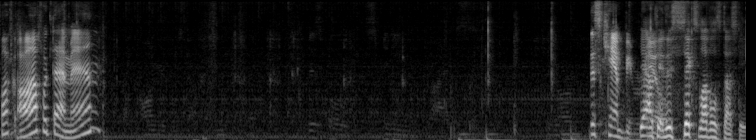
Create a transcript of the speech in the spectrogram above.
Fuck off with that, man. This can't be real. Yeah, okay. There's six levels, Dusty.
